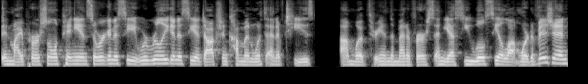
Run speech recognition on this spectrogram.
in my personal opinion. So we're going to see, we're really going to see adoption come in with NFTs, um, Web3 and the metaverse. And yes, you will see a lot more division.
